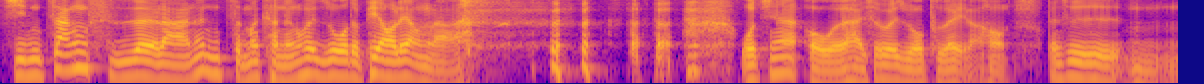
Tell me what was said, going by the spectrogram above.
紧张死了啦！那你怎么可能会 role 得漂亮啦？我现在偶尔还是会弱 play 啦哈，但是嗯。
